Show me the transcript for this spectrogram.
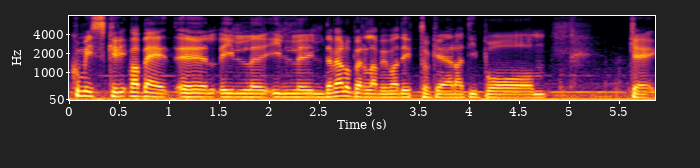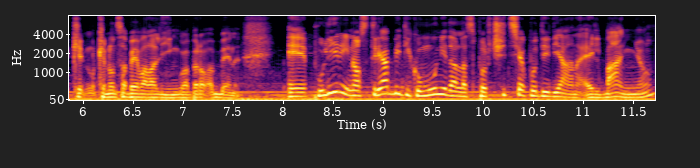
come scrive... Vabbè, eh, il, il, il developer l'aveva detto che era tipo... Che, che, che, non sapeva la lingua, però va bene. E pulire i nostri abiti comuni dalla sporcizia quotidiana. È il bagno?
